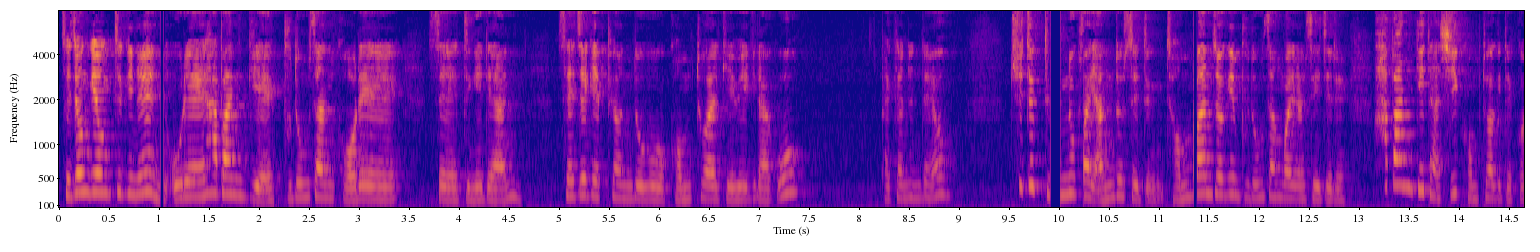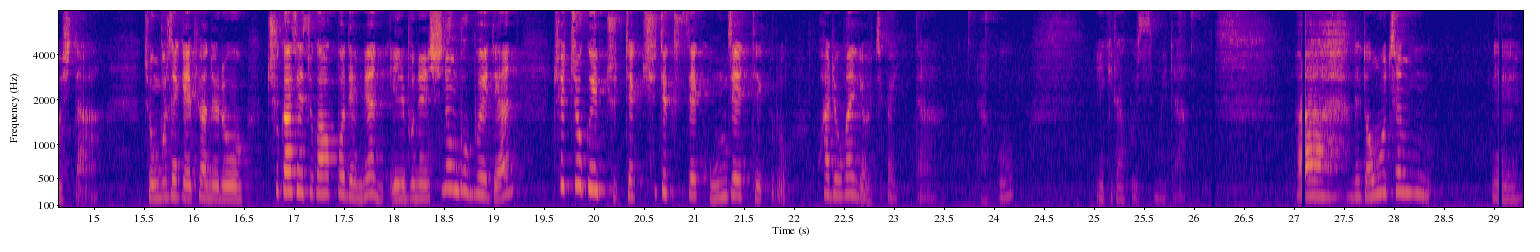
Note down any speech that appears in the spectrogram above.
재정개혁 특위는 올해 하반기에 부동산 거래세 등에 대한 세제 개편도 검토할 계획이라고 밝혔는데요. 취득 등록과 양도세 등 전반적인 부동산 관련 세제를 하반기 다시 검토하게 될 것이다. 종부세 개편으로 추가 세수가 확보되면 일부는 신혼부부에 대한 최초 구입 주택 취득세 공제 혜택으로 활용할 여지가 있다. 라고 얘기를 하고 있습니다. 아, 근데 너무 참, 예.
